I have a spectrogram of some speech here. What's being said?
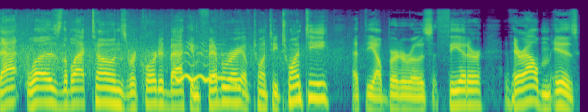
That was the Black Tones recorded back in February of 2020 at the Alberta Rose Theater. Their album is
